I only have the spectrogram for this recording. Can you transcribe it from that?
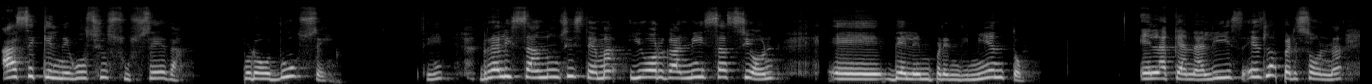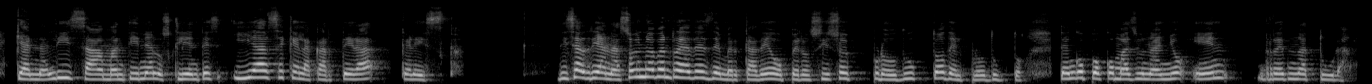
hace que el negocio suceda, produce, ¿sí? Realizando un sistema y organización eh, del emprendimiento en la que analiza, es la persona que analiza, mantiene a los clientes y hace que la cartera crezca. Dice Adriana, soy nueva en redes de mercadeo, pero sí soy producto del producto. Tengo poco más de un año en Red Natura.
